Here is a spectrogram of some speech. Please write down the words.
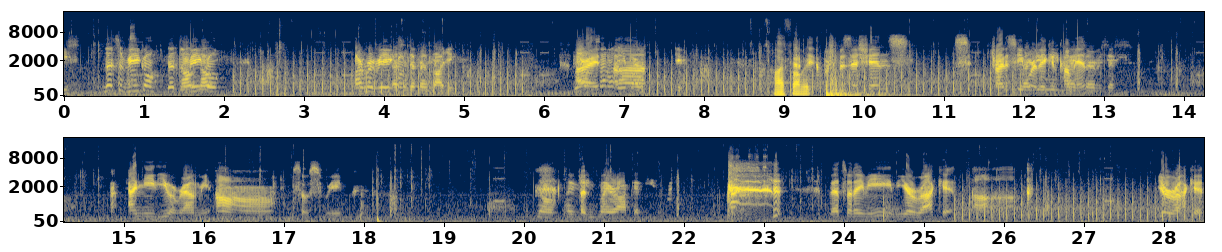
east. that's a vehicle. That's No, a no. vehicle. Armor vehicle. That's a different Logi. Alright, Settle uh, Hi from it. ambush positions. S- try to see where they can come in. Services. I- I need you around me. Aw, so sweet. No, I But- mean my rocket. That's what I mean. You're a rocket. Ah. You're a rocket.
